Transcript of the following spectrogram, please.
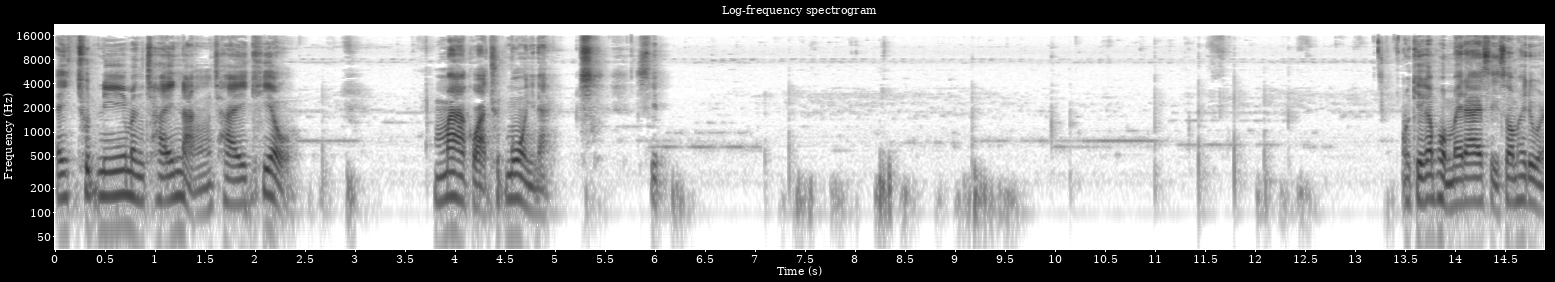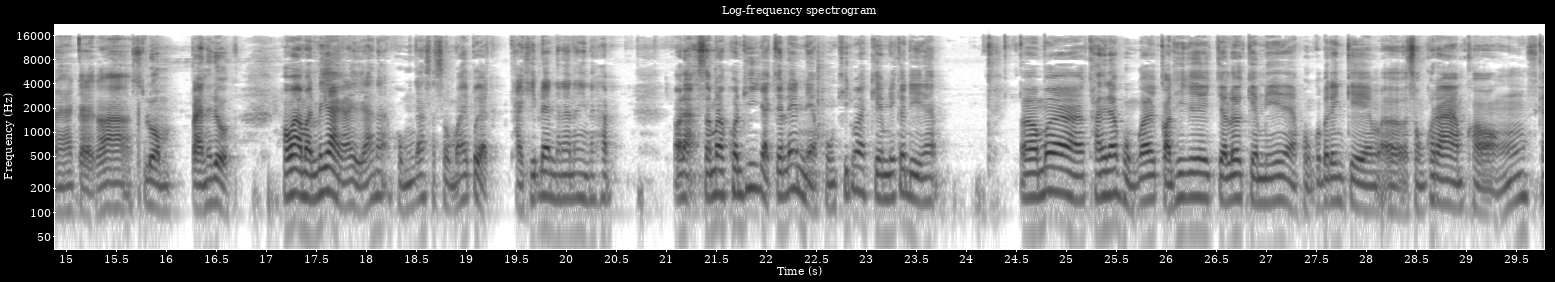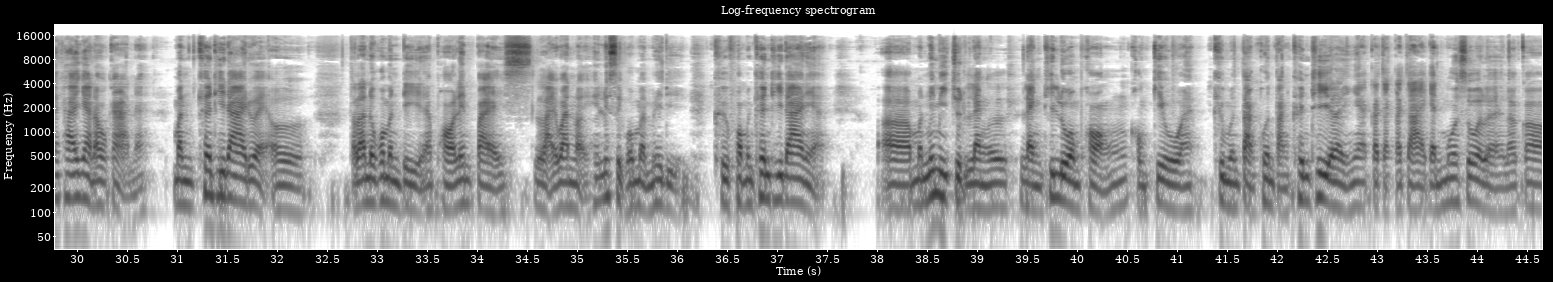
ไอชุดนี้มันใช้หนังใช้เขี้ยว มากกว่าชุดม่วงอีกนะ โอเคครับผมไม่ได้สีส้มให้ดูนะฮะแต่ก็รวมแปลนให้ดู เพราะว่ามันไม่ยากอะไรอยู่แล้วนะผมก็สะสมไว้เปิดถ่ายคลิปเล่นเท่านั้นเองนะครับเอาละสำหรับคนที่อยากจะเล่นเนี่ย ผมคิดว่าเกมนี้ก็ดีนะเเมื่อครั้งที่แล้วผมก็ก่อนที่จะเลิกเกมนี้เนี่ยผมก็ไปเล่นเกมเออสงครามของคล้ายๆยานอวกาศนะมันเคลื่อนที่ได้ด้วย เออตอนแรกนึกว่ามันดีนะพอเล่นไปหลายวันหน่อยให้รู้สึกว่ามันไม่ดี คือพอมันเคลื่อนที่ได้เนี่ย มันไม่มีจุดแหล่งแหล่งที่รวมของของกิลอะคือมันต่างคนต่างเคลื่อนที่อะไรเงี้ยกระจัดกระจายกันมั่วซั่วเลย แล้วก็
